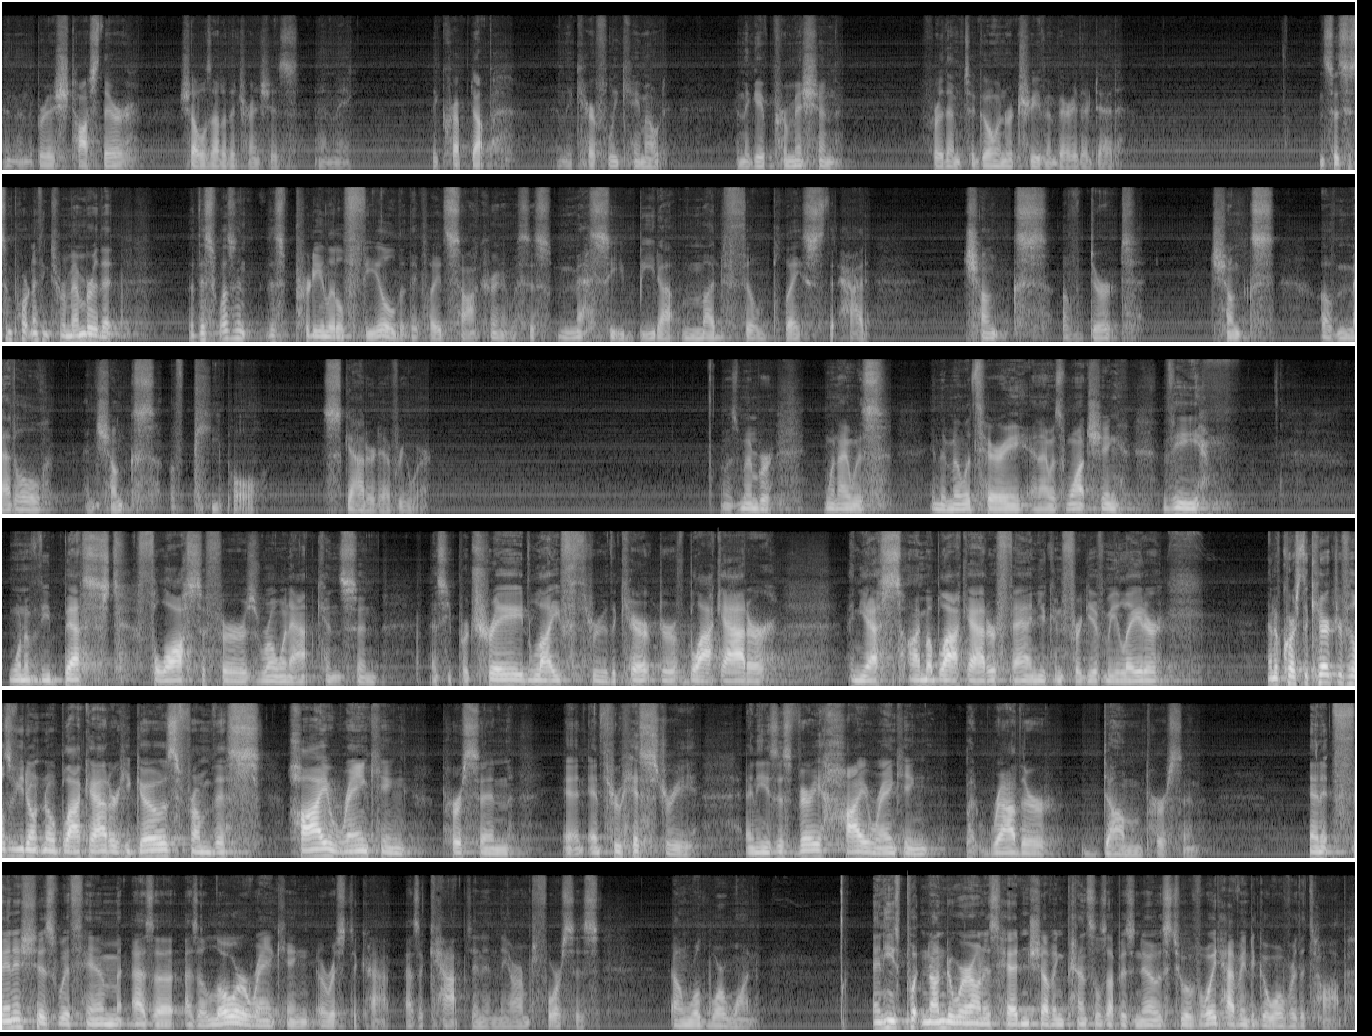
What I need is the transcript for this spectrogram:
And then the British tossed their shovels out of the trenches. And they, they crept up and they carefully came out and they gave permission for them to go and retrieve and bury their dead. And so it's just important, I think, to remember that, that this wasn't this pretty little field that they played soccer in. It was this messy, beat up, mud filled place that had chunks of dirt, chunks of metal, and chunks of people scattered everywhere. I was remember when I was in the military and I was watching the one of the best philosophers, Rowan Atkinson, as he portrayed life through the character of Blackadder. And yes, I'm a Blackadder fan. You can forgive me later. And of course, the character, for those of you don't know Blackadder, he goes from this high ranking person and, and through history, and he's this very high ranking but rather dumb person and it finishes with him as a, as a lower ranking aristocrat, as a captain in the armed forces in World War I. And he's putting underwear on his head and shoving pencils up his nose to avoid having to go over the top.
